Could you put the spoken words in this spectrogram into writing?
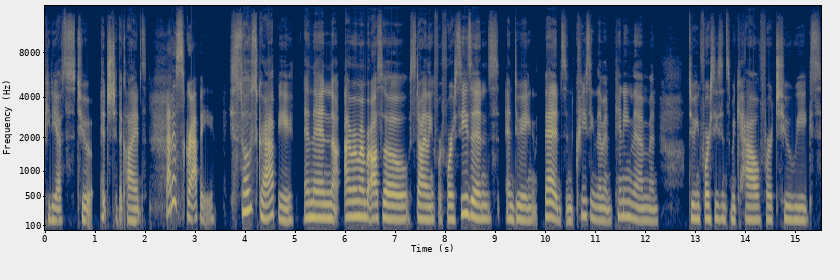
PDFs to pitch to the clients. That is scrappy. So scrappy. And then I remember also styling for Four Seasons and doing beds and creasing them and pinning them and doing Four Seasons Macau for two weeks.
